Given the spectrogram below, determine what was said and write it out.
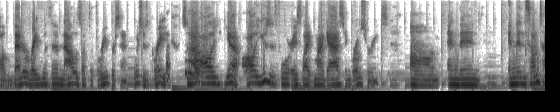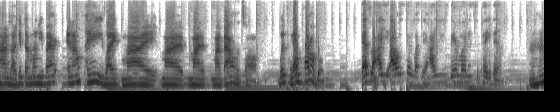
a better rate with them. Now it's up to 3%, which is great. So now all, yeah, all I use it for is like my gas and groceries. Um, and then, and then sometimes I'll get that money back and I'll pay like my, my, my, my balance off with no problem. That's why I, I always tell you, I said, I use their money to pay them. Mm-hmm.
